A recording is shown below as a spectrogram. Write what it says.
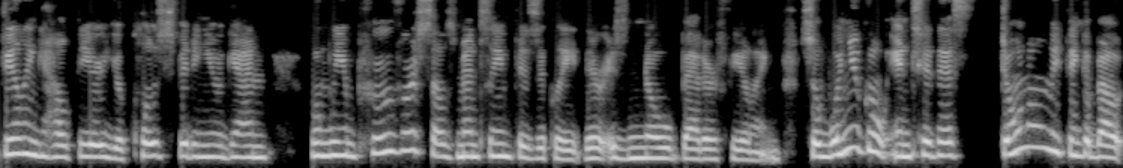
feeling healthier, your clothes fitting you again. When we improve ourselves mentally and physically, there is no better feeling. So, when you go into this, don't only think about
